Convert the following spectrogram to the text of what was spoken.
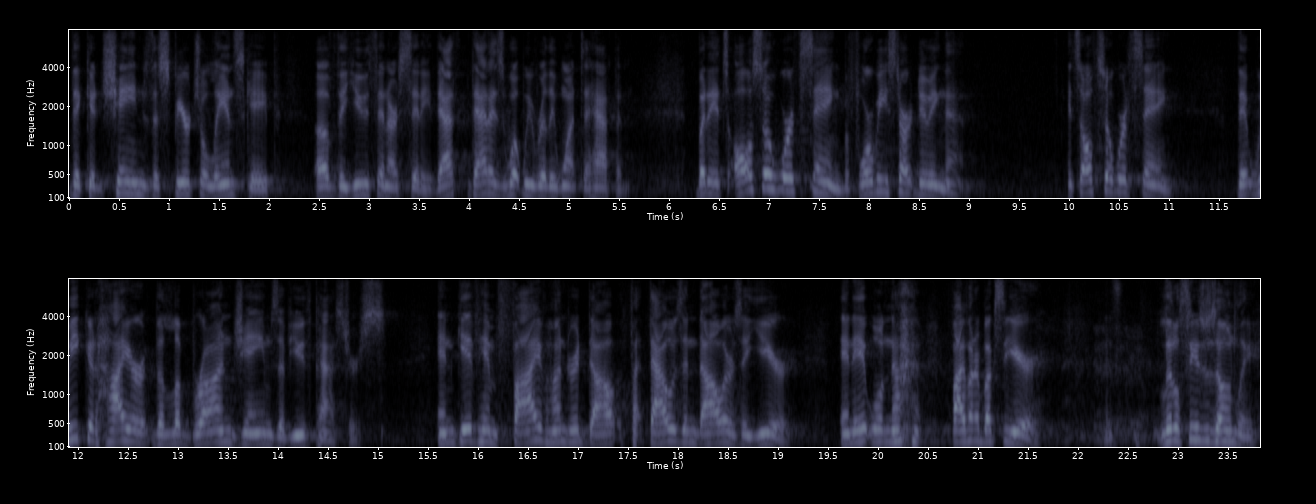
that could change the spiritual landscape of the youth in our city. That, that is what we really want to happen. But it's also worth saying before we start doing that it's also worth saying that we could hire the LeBron James of youth pastors and give him $500,000 a year. And it will not, 500 bucks a year. It's Little Caesars only.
